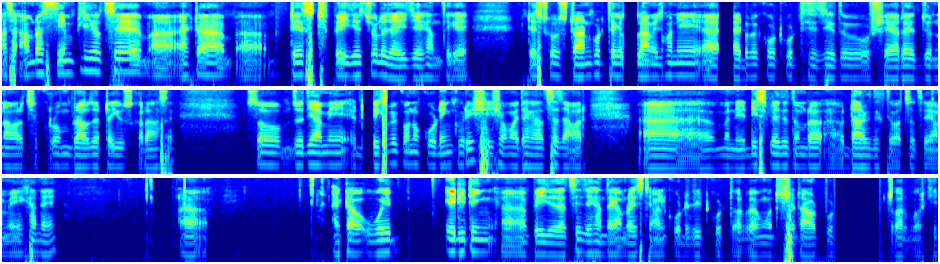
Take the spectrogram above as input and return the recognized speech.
আচ্ছা আমরা সিম্পলি হচ্ছে একটা টেস্ট পেজে চলে যাই যে এখান থেকে টেস্ট কোর্স রান করতে গেলে আমি যখনই অ্যাডোবে কোড করতেছি, যেহেতু শেয়ারের জন্য আমার হচ্ছে ক্রোম ব্রাউজারটা ইউজ করা আছে। সো যদি আমি ডেস্কটপে কোনো কোডিং করি, সেই সময় দেখা যাচ্ছে যে আমার মানে ডিসপ্লেতে তোমরা ডার্ক দেখতে পাচ্ছ। তো আমি এখানে একটা ওয়েব এডিটিং পেজে যাচ্ছি, যেখান থেকে আমরা HTML কোড এডিট করতে পারব এবং সেটা আউটপুট করতে পারব আর কি।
